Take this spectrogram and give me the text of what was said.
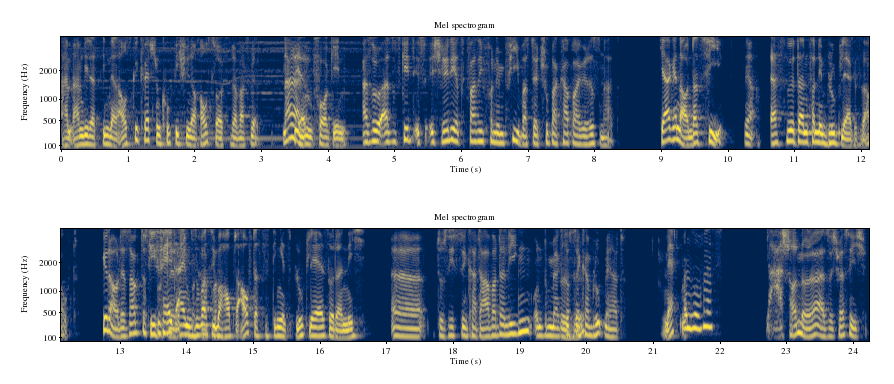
haben, haben die das Ding dann ausgequetscht und guckt, wie viel noch rausläuft oder was wird Nein, nein. vorgehen? Also, also es geht, ich, ich rede jetzt quasi von dem Vieh, was der Chupacabra gerissen hat. Ja, genau, und das Vieh. Ja. Das wird dann von dem Blut leer gesaugt. Genau, der saugt das Wie Blut fällt leer, einem sowas überhaupt auf, dass das Ding jetzt blutleer ist oder nicht? Äh, du siehst den Kadaver da liegen und bemerkst, dass Mhm. der kein Blut mehr hat. Merkt man sowas? Ja, schon, oder? Also ich weiß nicht.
